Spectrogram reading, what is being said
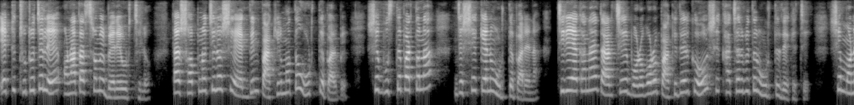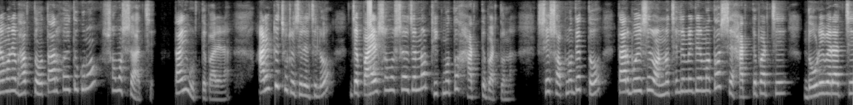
একটি ছোট ছেলে অনাথ আশ্রমে বেড়ে উঠছিল। তার স্বপ্ন ছিল সে একদিন পাখির মতো উড়তে পারবে। সে বুঝতে পারতো না যে সে কেন উড়তে পারে না। চিড়িয়াখানায় তার চেয়ে বড় বড় পাখিদেরকেও সে খাঁচার ভিতর উড়তে দেখেছে। সে মনে মনে ভাবতো, তার হয়তো কোনো সমস্যা আছে, তাই উঠতে পারে না। আরেকটি ছোট ছেলে ছিল যে পায়ের সমস্যার জন্য ঠিকমতো হাঁটতে পারতো না। সে স্বপ্ন দেখতো তার বয়সের অন্য ছেলে মেয়েদের মতো সে হাঁটতে পারছে, দৌড়ে বেড়াচ্ছে।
